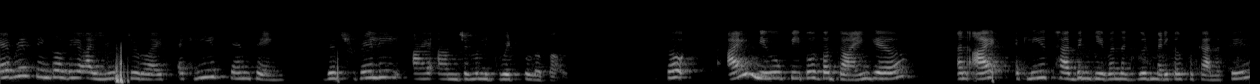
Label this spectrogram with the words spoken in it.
Every single day I used to write at least 10 things which really I am genuinely grateful about. So I knew people were dying here and I at least have been given a good medical faculty.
